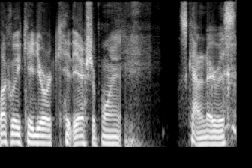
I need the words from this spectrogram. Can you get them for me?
Luckily, Cade York hit the extra point. I was kind of nervous.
